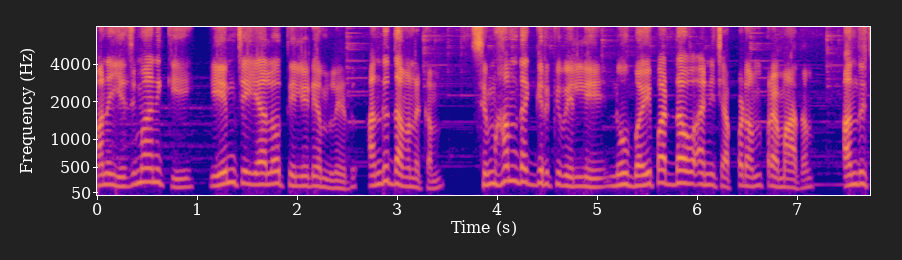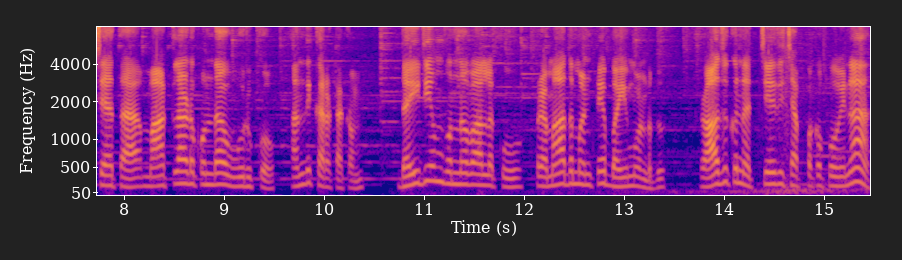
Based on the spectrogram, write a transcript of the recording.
మన యజమానికి ఏం చెయ్యాలో తెలియడం లేదు. అందు దమనకం సింహం దగ్గరికి వెళ్ళి నువ్వు భయపడ్డావు అని చెప్పడం ప్రమాదం. అందుచేత మాట్లాడకుండా ఊరుకో. అంది కరటకం. ధైర్యం ఉన్న వాళ్ళకు ప్రమాదం అంటే భయం ఉండదు రాజుకు నచ్చేది చెప్పకపోయినా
